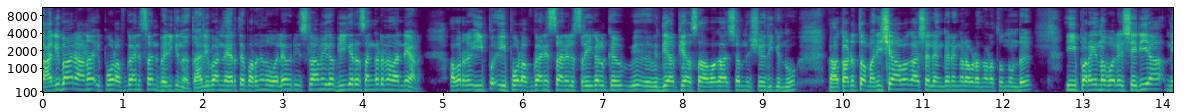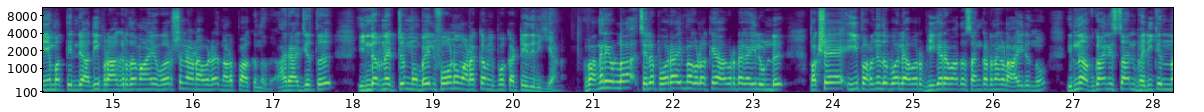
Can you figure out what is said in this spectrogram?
താലിബാനാണ് ഇപ്പോൾ അഫ്ഗാനിസ്ഥാൻ ഭരിക്കുന്നത്. താലിബാൻ നേരത്തെ പറഞ്ഞതുപോലെ ഒരു ഇസ്ലാമിക ഭീകര സംഘടന തന്നെയാണ്. അവർ ഇപ്പോൾ അഫ്ഗാനിസ്ഥാനിൽ സ്ത്രീകൾക്ക് വിദ്യാഭ്യാസ അവകാശം നിഷേധിക്കുന്നു. കടുത്ത മനുഷ്യാവകാശ ലംഘനങ്ങൾ അവിടെ നടത്തുന്നുണ്ട്. ഈ പറയുന്ന പോലെ ശരിയ നിയമത്തിന്റെ അതിപ്രാകൃതമായ വേർഷനാണ് അവിടെ നടപ്പാക്കുന്നത്. ആ രാജ്യത്ത് ഇന്റർനെറ്റും മൊബൈൽ ഫോണും അടക്കം ഇപ്പോൾ കട്ട് ചെയ്തിരിക്കുകയാണ്. അപ്പോൾ അങ്ങനെയുള്ള ചില പോരായ്മകളൊക്കെ അവരുടെ കയ്യിലുണ്ട്. പക്ഷേ ഈ പറഞ്ഞതുപോലെ അവർ ഭീകരവാദ സംഘടനകളായിരുന്നു. ഇന്ന് അഫ്ഗാനിസ്ഥാൻ ഭരിക്കുന്ന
